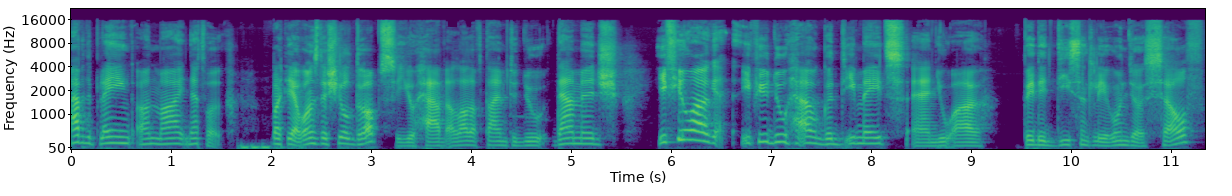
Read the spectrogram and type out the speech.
have the playing on my network. But yeah, once the shield drops, you have a lot of time to do damage. If you are, if you do have good teammates and you are pretty decently run yourself,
